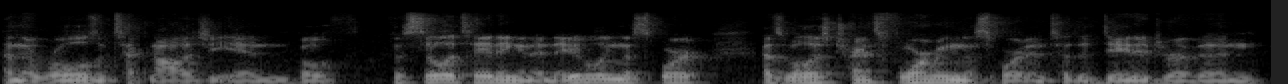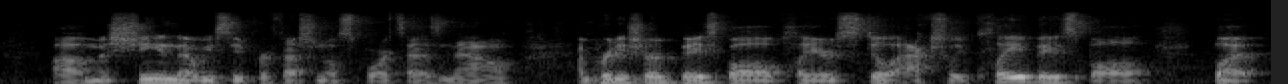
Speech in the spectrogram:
and the roles of technology in both facilitating and enabling the sport, as well as transforming the sport into the data-driven uh, machine that we see professional sports as now. I'm pretty sure baseball players still actually play baseball, but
